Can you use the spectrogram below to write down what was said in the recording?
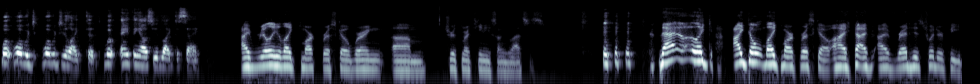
what what would you, what would you like to? What anything else you'd like to say? I really like Mark Briscoe wearing um, Truth Martini sunglasses. that like I don't like Mark Briscoe. I I've I've read his Twitter feed.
